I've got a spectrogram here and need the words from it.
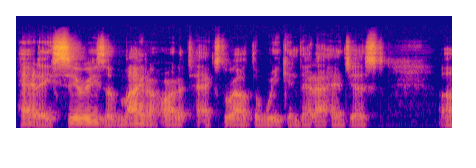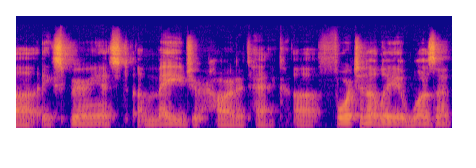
had a series of minor heart attacks throughout the weekend that I had just uh, experienced a major heart attack. Uh, fortunately, it wasn't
